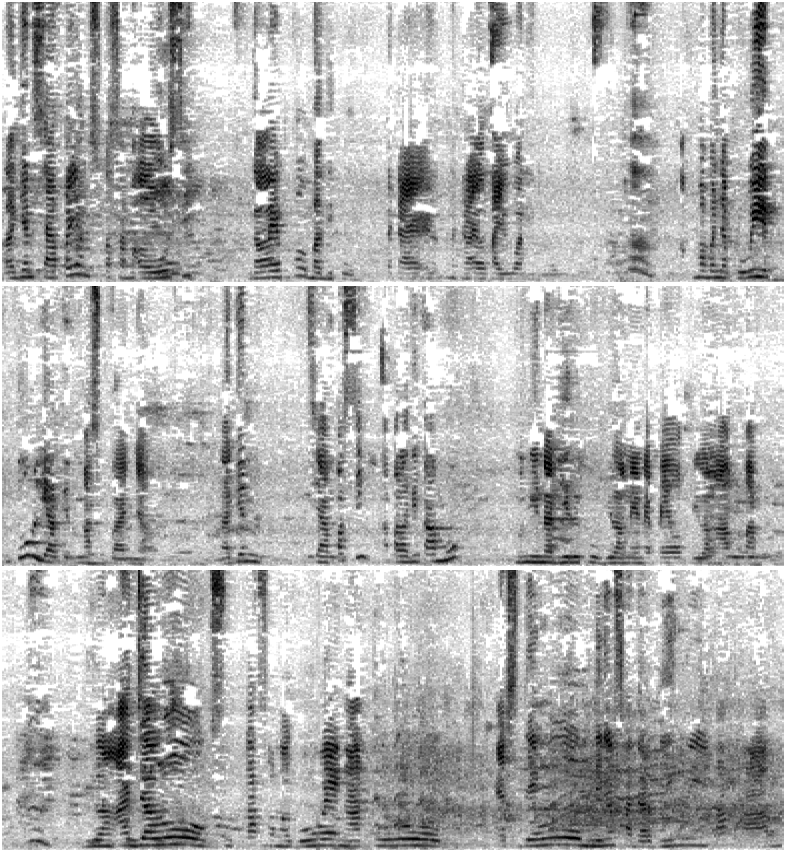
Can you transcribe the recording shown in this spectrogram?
Lagian siapa yang suka sama lo sih? Gak level bagiku TKL, TKL Taiwan itu. Aku mah banyak duit, itu liatin emas banyak. Lagian siapa sih? Apalagi kamu menghina diriku, bilang nenek peot, bilang apa? Bilang aja lo suka sama gue, ngaku lo. SD lo, mendingan sadar diri, paham?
